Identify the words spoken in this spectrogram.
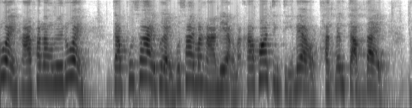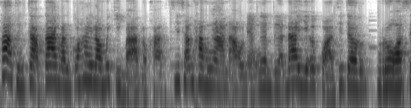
รวยๆหาพนังรวยๆจับผู้ชายเพื่อให้ผู้ชายมาหาเลี้ยงนะคะเพราะจริงๆแล้วถ้าเป็นจับได้ ถ้าถึงจับได้มันก็ให้เราไม่กี่บาทหรอกค่ะที่ฉันทำงานเอาเนี่ยเงินเดือนได้เยอะกว่า ที่จะรอเศ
